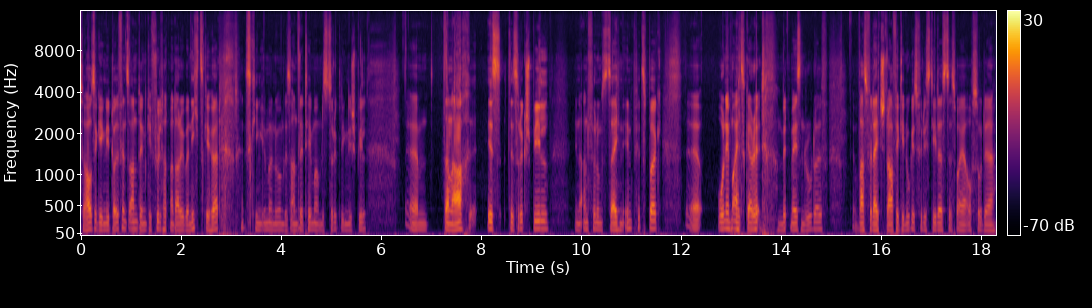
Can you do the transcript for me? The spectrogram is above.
zu Hause gegen die Dolphins an, denn gefühlt hat man darüber nichts gehört. es ging immer nur um das andere Thema, um das zurückliegende Spiel. Ähm, danach ist das Rückspiel in Anführungszeichen in Pittsburgh äh, ohne Miles Garrett mit Mason Rudolph, was vielleicht Strafe genug ist für die Steelers. Das war ja auch so der,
